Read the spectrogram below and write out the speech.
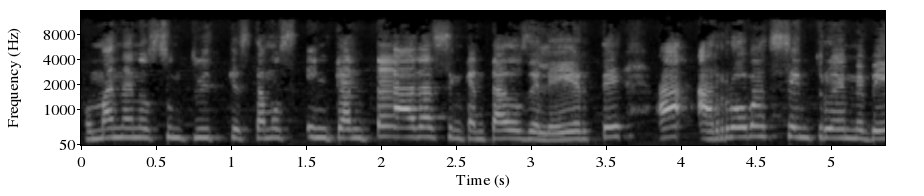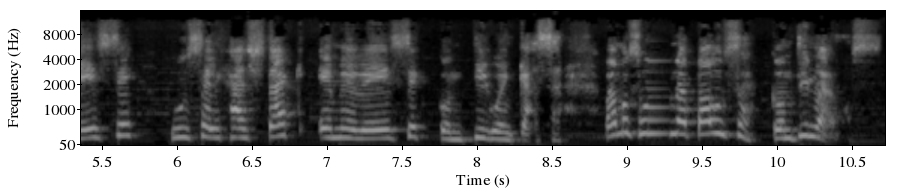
o mándanos un tweet que estamos encantadas, encantados de leerte a arroba centro MBS. Usa el hashtag MBS contigo en casa. Vamos a una pausa, continuamos.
